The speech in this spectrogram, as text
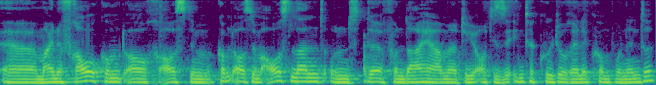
äh, meine Frau kommt auch aus dem, kommt aus dem Ausland und äh, von daher haben wir natürlich auch diese interkulturelle Komponente.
